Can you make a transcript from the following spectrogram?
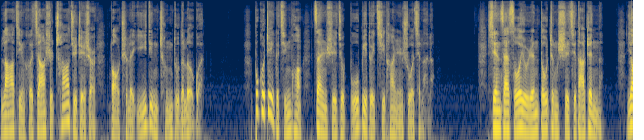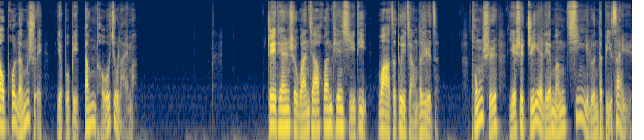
拉近和家世差距这事儿，保持了一定程度的乐观。不过，这个情况暂时就不必对其他人说起来了。现在所有人都正士气大振呢，要泼冷水也不必当头就来嘛。这天是玩家欢天喜地、袜子兑奖的日子，同时也是职业联盟新一轮的比赛日。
